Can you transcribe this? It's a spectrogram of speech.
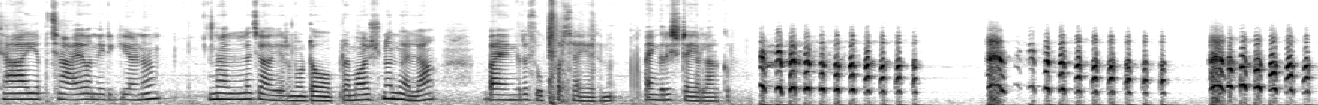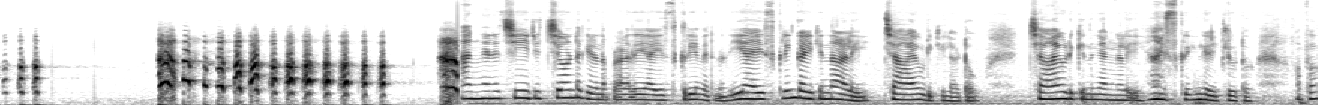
ചായ. അപ്പം ചായ വന്നിരിക്കുകയാണ്. നല്ല ചായ ആയിരുന്നു കേട്ടോ. പ്രമോഷനൊന്നുമല്ല ഭയങ്കര സൂപ്പർ ചായ ആയിരുന്നു. ഭയങ്കര ഇഷ്ടമായി എല്ലാവർക്കും. അങ്ങനെ ചിരിച്ചുകൊണ്ടൊക്കെ ഇരുന്നപ്പോഴാണ് ഈ ഐസ്ക്രീം വരുന്നത്. ഈ ഐസ്ക്രീം കഴിക്കുന്ന ആളെ ചായ കുടിക്കില്ല കേട്ടോ. ചായ കുടിക്കുന്ന ഞങ്ങളെ ഐസ്ക്രീം കഴിക്കും കേട്ടോ. അപ്പോൾ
